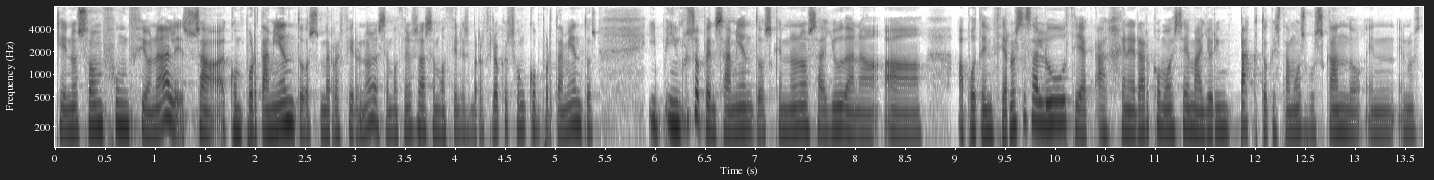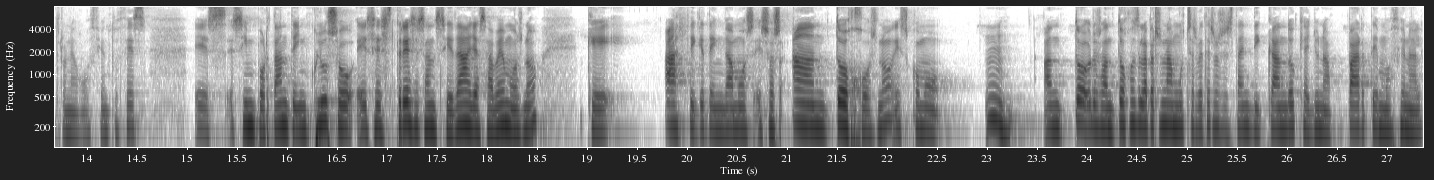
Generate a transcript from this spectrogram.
que no son funcionales, o sea, comportamientos, me refiero, ¿no? Las emociones son las emociones, me refiero a que son comportamientos, e incluso pensamientos que no nos ayudan a, potenciar nuestra salud y a, generar como ese mayor impacto que estamos buscando en, nuestro negocio. Entonces, es, es importante, incluso ese estrés, esa ansiedad, ya sabemos, ¿no? Que hace que tengamos esos antojos, ¿no? Es como mm, los antojos de la persona muchas veces nos está indicando que hay una parte emocional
